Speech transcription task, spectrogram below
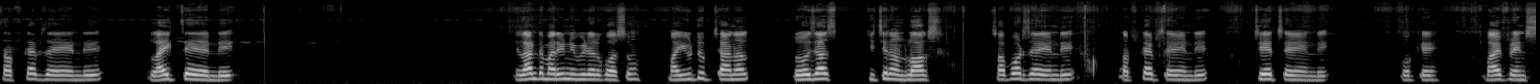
సబ్స్క్రైబ్ చేయండి లైక్ చేయండి. ఇలాంటి మరిన్ని వీడియోల కోసం మా YouTube channel Roja's kitchen and blogs support చేయండి సబ్స్క్రైబ్ చేయండి షేర్ చేయండి. Okay bye friends.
